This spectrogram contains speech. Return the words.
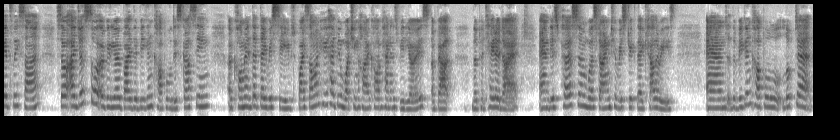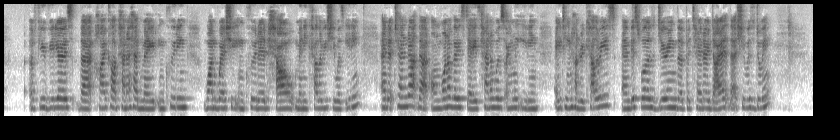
it's Li-San. So I just saw a video by the vegan couple discussing a comment that they received by someone who had been watching High Carb Hannah's videos about the potato diet and this person was starting to restrict their calories and the vegan couple looked at a few videos that High Carb Hannah had made including one where she included how many calories she was eating and it turned out that on one of those days Hannah was only eating 1800 calories and this was during the potato diet that she was doing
